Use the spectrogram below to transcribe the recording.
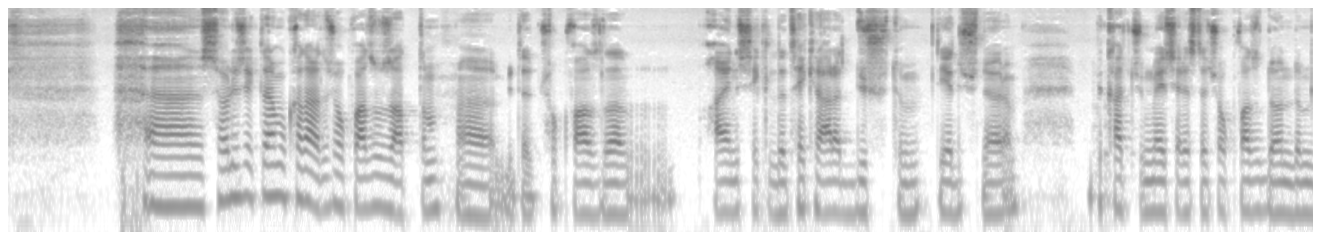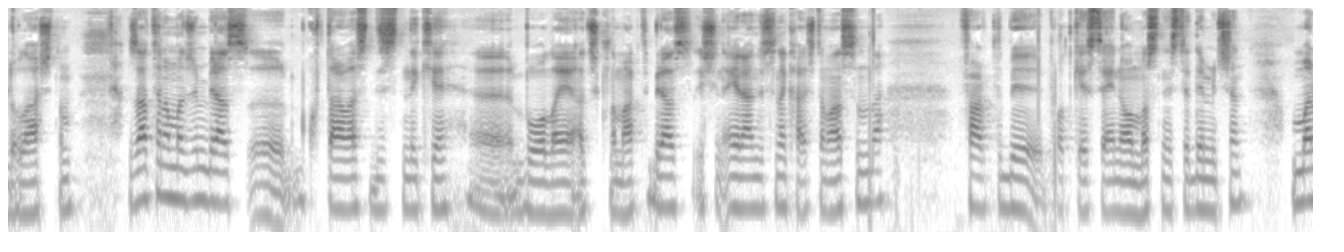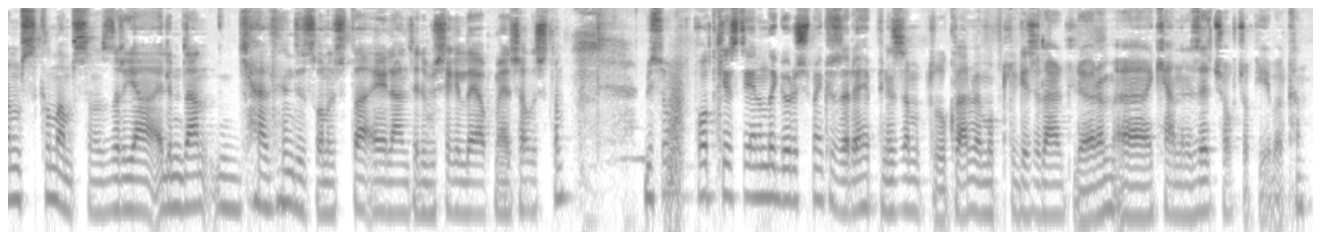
Ee, söyleyeceklerim bu kadardı. Çok fazla uzattım. Ee, bir de çok fazla aynı şekilde tekrara düştüm diye düşünüyorum. Birkaç cümle içerisinde çok fazla döndüm dolaştım. Zaten amacım biraz e, Kurtlar Vadisi dizisindeki e, bu olayı açıklamaktı. Biraz işin eğlencesine kaçtım aslında farklı bir podcast yayını olmasını istediğim için. Umarım sıkılmamışsınızdır. Ya elimden geldiğince sonuçta eğlenceli bir şekilde yapmaya çalıştım. Bir sonraki podcast yayınında görüşmek üzere. Hepinize mutluluklar ve mutlu geceler diliyorum. Ee, kendinize çok çok iyi bakın.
